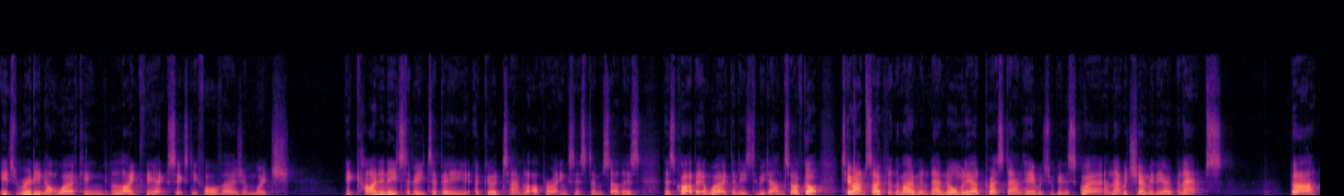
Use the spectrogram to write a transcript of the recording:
it's really not working like the X64 version, which it kind of needs to be to be a good tablet operating system. So there's there's quite a bit of work that needs to be done. So I've got two apps open at the moment. Now normally I'd press down here, which would be the square, and that would show me the open apps. But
